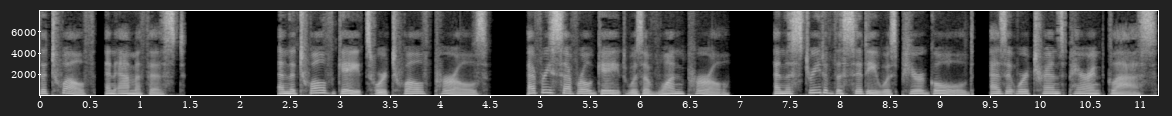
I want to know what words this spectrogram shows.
the twelfth, an amethyst. And the twelve gates were twelve pearls, Every several gate was of one pearl. And the street of the city was pure gold, as it were transparent glass.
